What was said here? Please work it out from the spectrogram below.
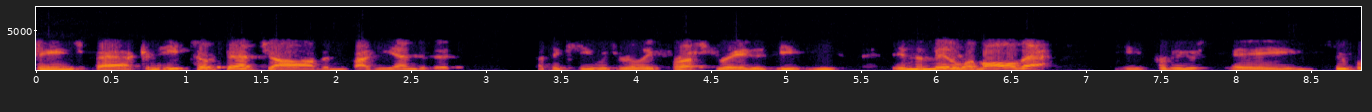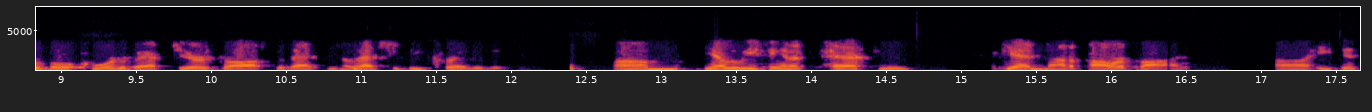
changed back. And he took that job, and by the end of it, I think he was really frustrated. He, he in the middle of all that, he produced a Super Bowl quarterback, Jared Goff. So that you know that should be credited. Um, yeah, Louisiana Tech is again, not a power five. Uh, he did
